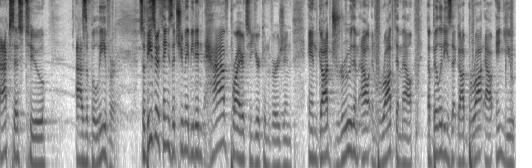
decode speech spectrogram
access to as a believer. So these are things that you maybe didn't have prior to your conversion, and God drew them out and brought them out, abilities that God brought out in you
